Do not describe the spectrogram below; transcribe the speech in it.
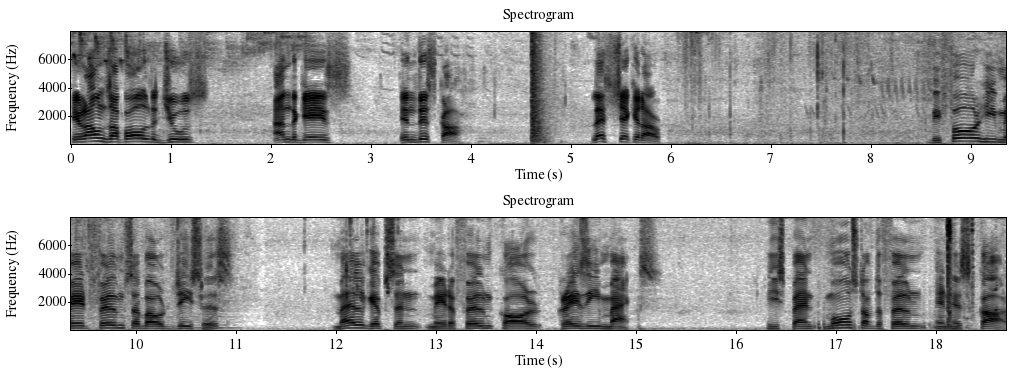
he rounds up all the Jews and the gays in this car. Let's check it out. Before he made films about Jesus, Mel Gibson made a film called Crazy Max. He spent most of the film in his car,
